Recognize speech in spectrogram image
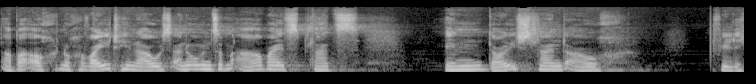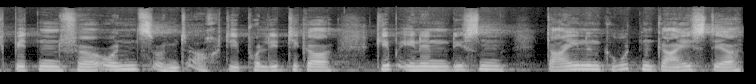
aber auch noch weit hinaus an unserem Arbeitsplatz in Deutschland auch. Ich will dich bitten für uns und auch die Politiker, gib ihnen diesen deinen guten Geist, der,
